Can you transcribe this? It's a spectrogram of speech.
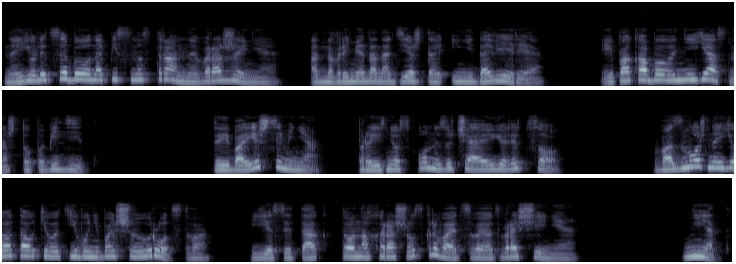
На ее лице было написано странное выражение, одновременно надежда и недоверие. И пока было неясно, что победит. Ты боишься меня? произнес он, изучая ее лицо. Возможно, ее отталкивает его небольшое уродство. Если так, то она хорошо скрывает свое отвращение. Нет,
